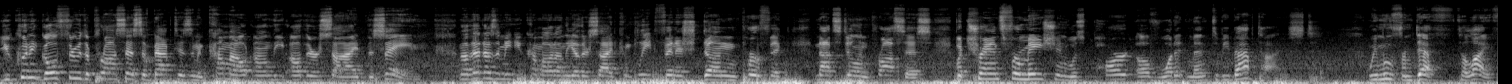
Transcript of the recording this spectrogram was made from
You couldn't go through the process of baptism and come out on the other side the same. Now, that doesn't mean you come out on the other side complete, finished, done, perfect, not still in process, but transformation was part of what it meant to be baptized. We move from death to life,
